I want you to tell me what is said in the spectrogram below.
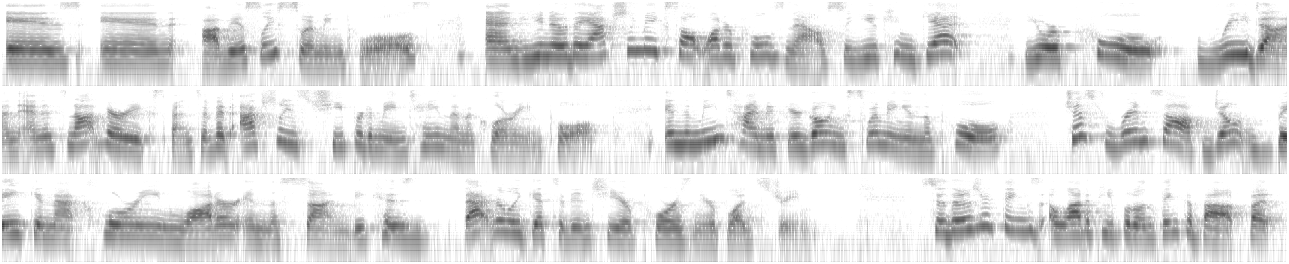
is in obviously swimming pools. And you know, they actually make saltwater pools now. So you can get your pool redone and it's not very expensive. It actually is cheaper to maintain than a chlorine pool. In the meantime, if you're going swimming in the pool, just rinse off. Don't bake in that chlorine water in the sun because that really gets it into your pores and your bloodstream. So, those are things a lot of people don't think about. But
